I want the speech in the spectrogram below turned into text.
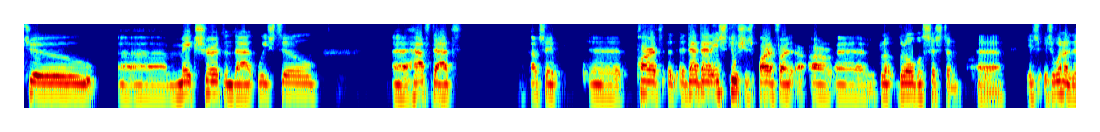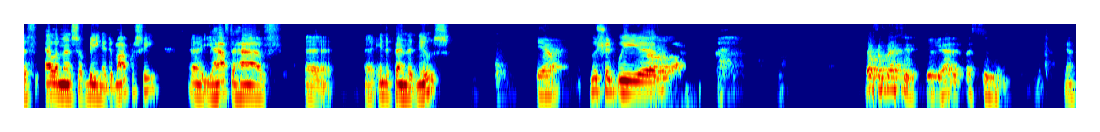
to uh, make certain that we still Uh, have that, I would say, uh, part uh, that that institution is part of our, our uh, glo global system. Uh, is is one of the elements of being a democracy. you have to have independent news. Yeah. Who should we? Um, what's the question? You had a question. Yeah.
